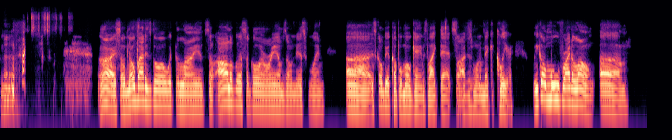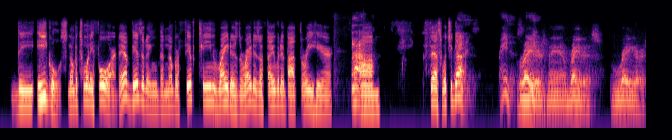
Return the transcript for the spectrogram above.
No, no. All right, so nobody's going with the Lions. So all of us are going Rams on this one. Uh it's gonna be a couple more games like that. So I just want to make it clear. We're gonna move right along. Um the Eagles, number 24, they're visiting the number 15 Raiders. The Raiders are favored by three here. Ah, Um Fess, what you got? Raiders. Raiders. Raiders, man, Raiders, Raiders.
